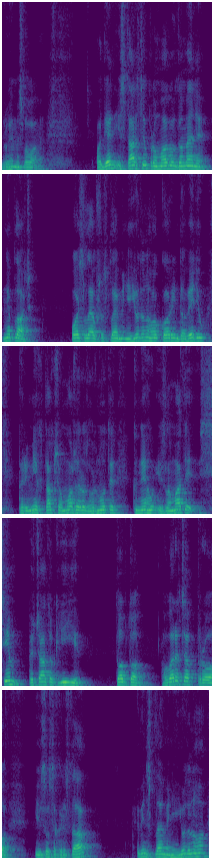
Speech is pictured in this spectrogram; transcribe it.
другими словами. Один із старців промовив до мене: не плач. Ось Лев, що з племені Юданого, корінь Давидів, переміг так, що може розгорнути книгу і зламати сім печаток її. Тобто говориться про Ісуса Христа, Він з племені Юданого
